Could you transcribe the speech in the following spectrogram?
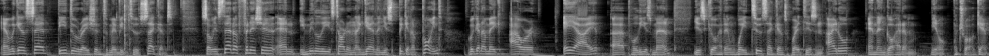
And we can set the duration to maybe 2 seconds. So instead of finishing and immediately starting again and just picking a point, we're going to make our AI uh, policeman just go ahead and wait 2 seconds where it is an idle and then go ahead and, you know, patrol again.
